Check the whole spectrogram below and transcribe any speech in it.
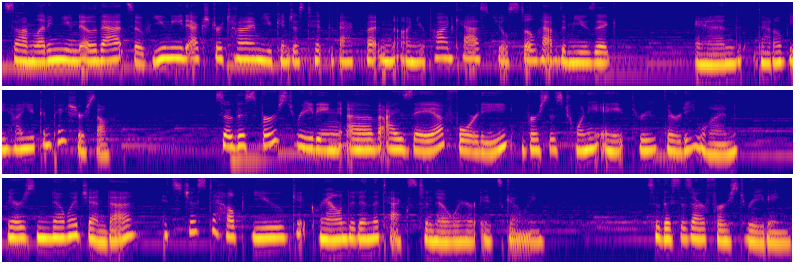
So I'm letting you know that. So if you need extra time, you can just hit the back button on your podcast. You'll still have the music, and that'll be how you can pace yourself. So, this first reading of Isaiah 40, verses 28 through 31, there's no agenda. It's just to help you get grounded in the text to know where it's going. So, this is our first reading.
